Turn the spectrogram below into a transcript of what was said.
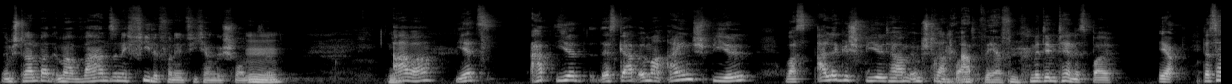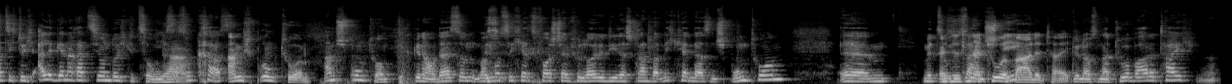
im Strandbad immer wahnsinnig viele von den Viechern geschwommen sind. Aber jetzt habt ihr, es gab immer ein Spiel, was alle gespielt haben im Strandbad. Abwerfen. Mit dem Tennisball. Ja. Das hat sich durch alle Generationen durchgezogen. Das ist so krass. Am Sprungturm. Am Sprungturm. Genau, da ist so ein, man muss sich jetzt vorstellen, für Leute, die das Strandbad nicht kennen, da ist ein Sprungturm. Ähm, mit so Es einem ist ein kleinen Steg. Naturbadeteich. Genau, es ist ein Naturbadeteich. Ja,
